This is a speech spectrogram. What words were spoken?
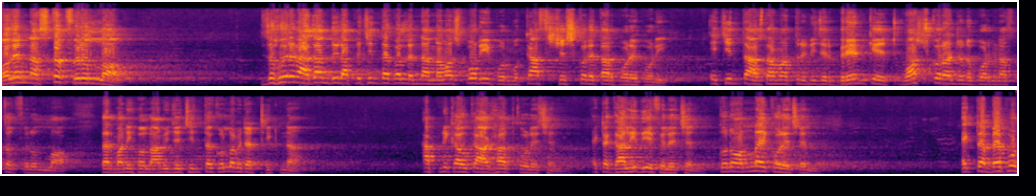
বলেন নাস্তাক ফিরুল্লাহ জহুরের আজান দিল আপনি চিন্তা করলেন, না, নামাজ পড়েই পড়ব, কাজ শেষ করে তারপরে পড়ি। এই চিন্তা আসা মাত্র নিজের ব্রেনকে ওয়াশ করার জন্য পড়বেন আস্তাক ফিরুল্লাহ তার মানে হলো, আমি যে চিন্তা করলাম, এটা ঠিক না। আপনি কাউকে আঘাত করেছেন, একটা গালি দিয়ে ফেলেছেন, কোনো অন্যায় করেছেন একটা ব্যাপার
